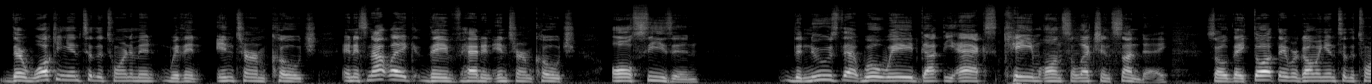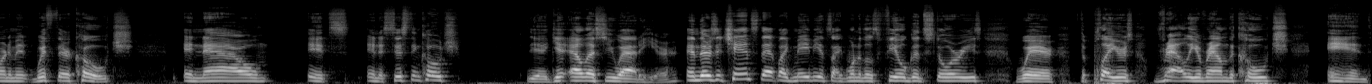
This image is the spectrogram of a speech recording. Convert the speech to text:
they're walking into the tournament with an interim coach, and it's not like they've had an interim coach all season. The news that Will Wade got the axe came on selection Sunday. So they thought they were going into the tournament with their coach, and now it's an assistant coach. Yeah, get LSU out of here. And there's a chance that like maybe it's like one of those feel good stories where the players rally around the coach and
